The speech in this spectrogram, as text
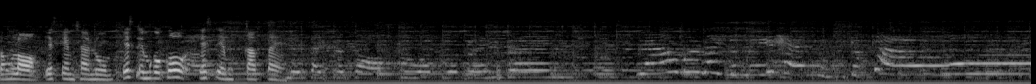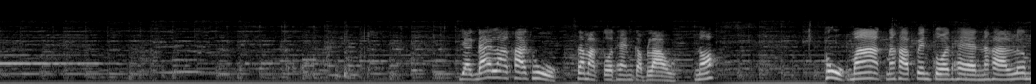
ต้องลอง SM ชานม SM โกโก้ SM กาแฟเอกกลัวกลัวเกรงเกรงแล้วเอไรจะมีเห็นกับเขาอยากได้ราคาถูกสมัครตัวแทนกับเราเนาะถูกมากนะคะ เป็นตัวแทนนะคะ เริ่ม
